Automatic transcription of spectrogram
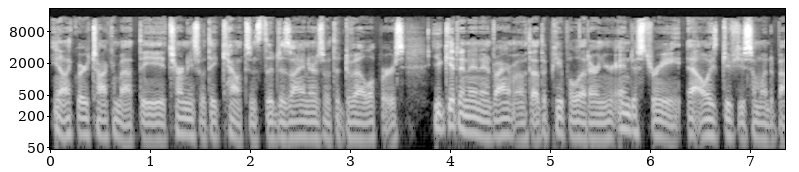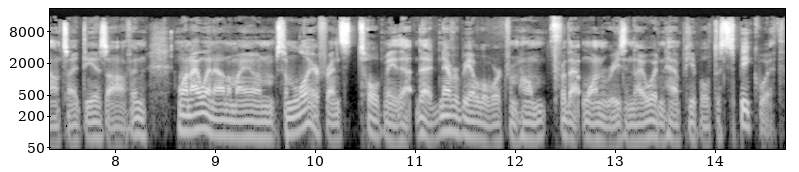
You know, like we were talking about the attorneys with the accountants, the designers with the developers. You get in an environment with other people that are in your industry. That always gives you someone to bounce ideas off. And when I went out on my own, some lawyer friends told me that, that I'd never be able to work from home for that one reason. That I wouldn't have people to speak with.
